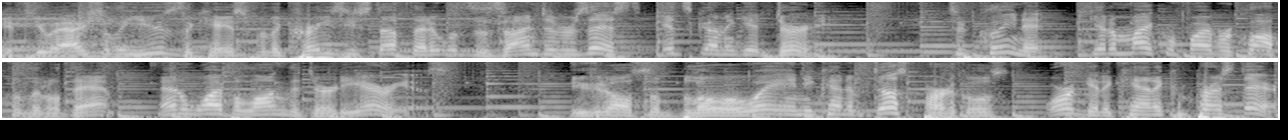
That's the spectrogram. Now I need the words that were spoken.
If you actually use the case for the crazy stuff that it was designed to resist, it's gonna get dirty. To clean it, get a microfiber cloth a little damp and wipe along the dirty areas. You could also blow away any kind of dust particles or get a can of compressed air,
